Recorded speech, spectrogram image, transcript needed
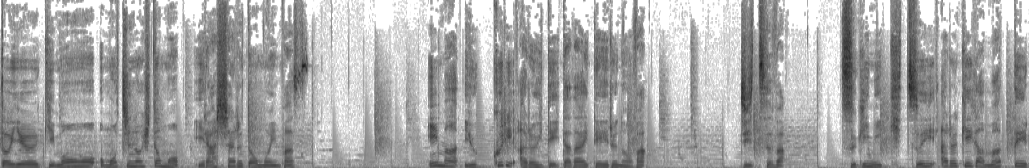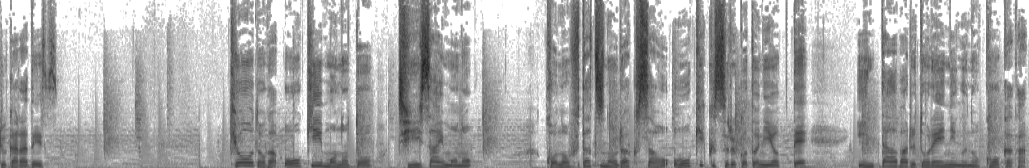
という疑問をお持ちの人もいらっしゃると思います。今ゆっくり歩いていただいているのは実は次にきつい歩きが待っているからです。強度が大きいものと小さいもの。この2つの落差を大きくすることによってインターバルトレーニングの効果が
